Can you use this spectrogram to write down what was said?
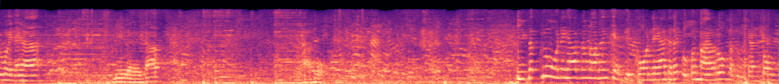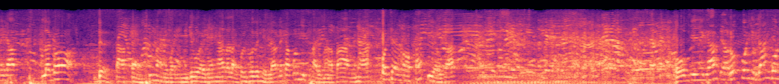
ด้วยนะฮะนี่เลยครับ อีกสักครู่นะครับน้องๆทั้ง 70 คนนะฮะจะได้ปลูกต้นไม้ร่วมกับหนุ่มแกงส้มนะครับ แล้วก็เดินตามแปดที่มาในวันนี้ด้วยนะฮะหลายๆคนคงจะเห็นแล้วนะครับว่ามีใครมาบ้างนะฮะอดใจรอแป๊บเดียวครับ โอเคครับ เดี๋ยวรบกวนอยู่ด้านบน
